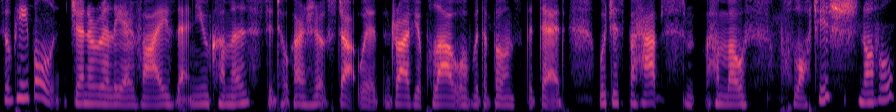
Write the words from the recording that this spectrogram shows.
So people generally advise that newcomers to Tokarczuk start with Drive Your Plow Over the Bones of the Dead, which is perhaps her most plottish novel.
